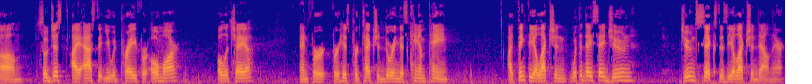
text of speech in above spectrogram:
Um, so just, I ask that you would pray for Omar Olachea and for, for his protection during this campaign. I think the election, what did they say, June? June 6th is the election down there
